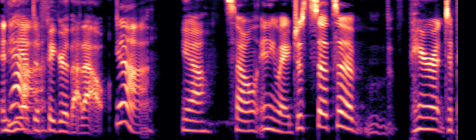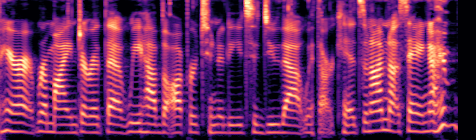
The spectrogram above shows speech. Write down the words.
and yeah. he had to figure that out. Yeah. Yeah. So anyway, just that's a parent to parent reminder that we have the opportunity to do that with our kids. And I'm not saying I'm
